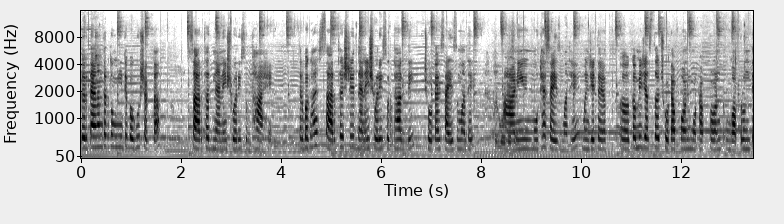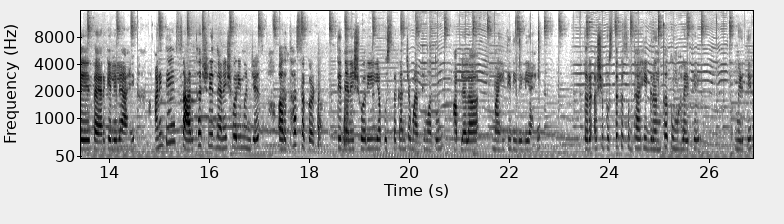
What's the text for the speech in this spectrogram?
तर त्यानंतर तुम्ही इथे बघू शकता सार्थ ज्ञानेश्वरी सुद्धा आहे. तर बघा सार्थ श्री ज्ञानेश्वरी सुद्धा अगदी छोट्या साईजमध्ये आणि मोठ्या साईजमध्ये म्हणजे त्यात कमी जास्त छोटा फॉन्ट मोठा फॉन्ट वापरून ते तयार केलेले आहे. आणि ते सार्थ श्री ज्ञानेश्वरी म्हणजेच अर्थासकट. ते ज्ञानेश्वरी या पुस्तकांच्या माध्यमातून आपल्याला माहिती दिलेली आहे. तर अशी पुस्तकं सुद्धा ही ग्रंथ तुम्हाला इथे मिळतील.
